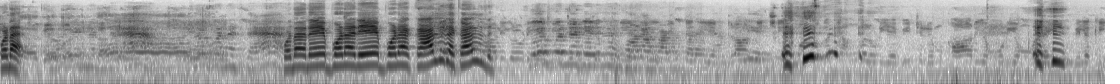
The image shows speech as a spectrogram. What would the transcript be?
போடா. போடா டே போடா டே போடா. காலிட காலிட தங்களுடைய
